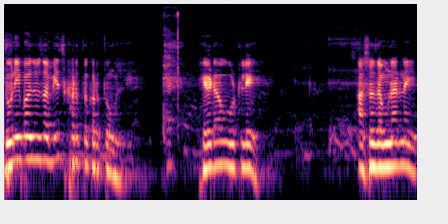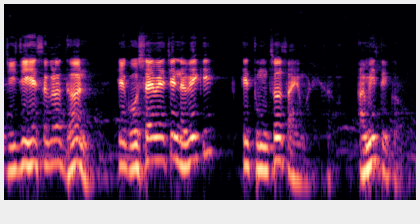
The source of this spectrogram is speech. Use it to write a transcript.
दोन्ही बाजूचा मीच खर्च करतो म्हणले. हेडाऊ उठले. असं जमणार नाही. जीजी हे सगळं धन हे गोसाव्याचे नव्हे की हे तुमचंच आहे म्हणे. आम्ही ते करू.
